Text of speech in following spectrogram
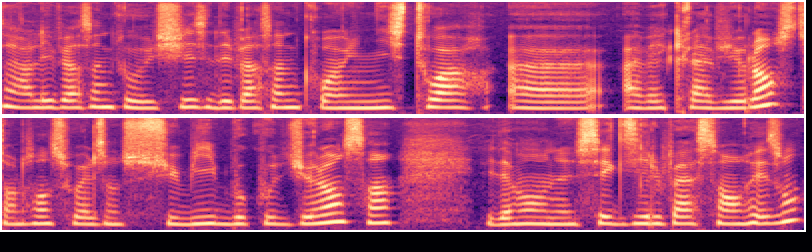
Alors les personnes que vous suivez, c'est des personnes qui ont une histoire euh, avec la violence, dans le sens où elles ont subi beaucoup de violence. Hein. Évidemment, on ne s'exile pas sans raison.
